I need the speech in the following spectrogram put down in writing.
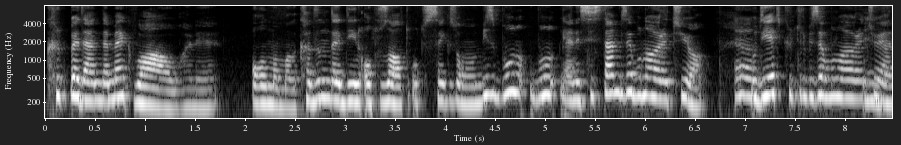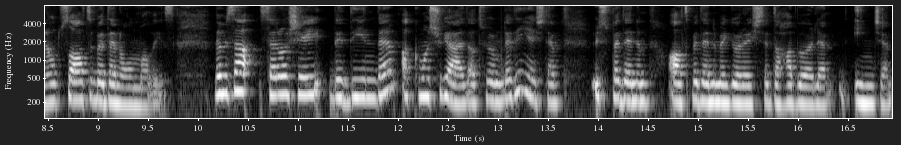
40 beden demek wow hani olmamalı. Kadın dediğin 36 38 olmalı. Biz bu bu yani sistem bize bunu öğretiyor. Bu diyet kültürü bize bunu öğretiyor yani 36 beden olmalıyız. Ve mesela sen o şey dediğinde aklıma şu geldi atıyorum dedin ya işte üst bedenim alt bedenime göre işte daha böyle ince.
